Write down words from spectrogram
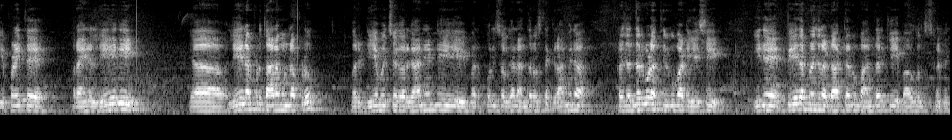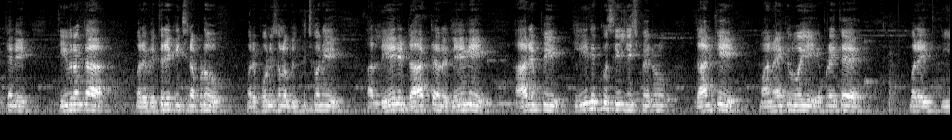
ఎప్పుడైతే మరి ఆయన లేని లేనప్పుడు తాళం ఉన్నప్పుడు మరి డిఎంహెచ్ఓ గారు కానివ్వండి మరి పోలీసు వాళ్ళు కానీ అందరూ వస్తే గ్రామీణ ప్రజలందరూ కూడా తిరుగుబాటు చేసి ఈయన పేద ప్రజల డాక్టర్ మా అందరికీ బాగోలు చూసుకున్న వ్యక్తి అని తీవ్రంగా మరి వ్యతిరేకించినప్పుడు మరి పోలీసులను పిలిపించుకొని ఆ లేని డాక్టర్ లేని ఆర్ఎంపీ క్లినిక్ సీల్ చేసిపోయారు దానికి మా నాయకులు పోయి ఎప్పుడైతే మరి ఈ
